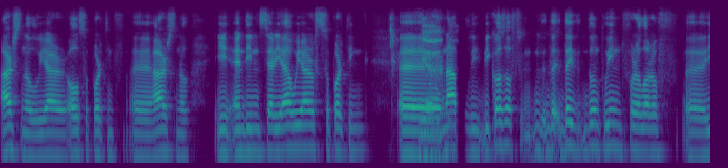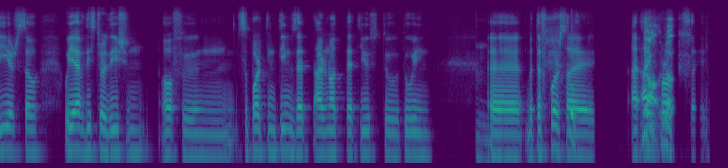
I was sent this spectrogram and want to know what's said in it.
Arsenal, we are all supporting uh, Arsenal, and in Serie A, we are supporting uh, Yeah. Napoli because of th- they don't win for a lot of uh, years. So we have this tradition of um, supporting teams that are not that used to to win. Uh, but of course, I, I, no, I look. say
